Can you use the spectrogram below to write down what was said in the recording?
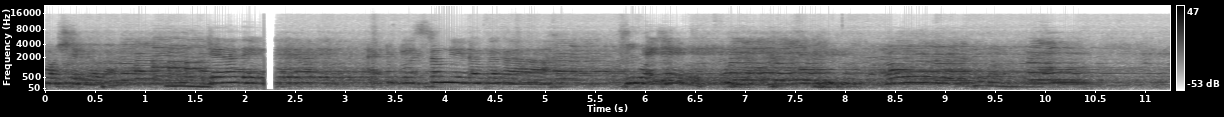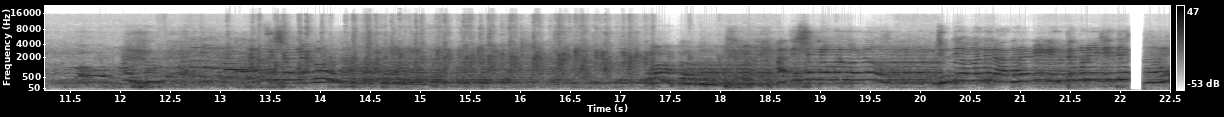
কষ্টের ব্যাপার যে রাধে একটু বিশ্রাম নিয়ে নাও কাকা? এই যে। আচ্ছা আচ্ছা বলো। যদি আমাদের রাধারানী নৃত্য করে যেতে হয়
